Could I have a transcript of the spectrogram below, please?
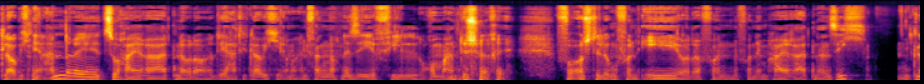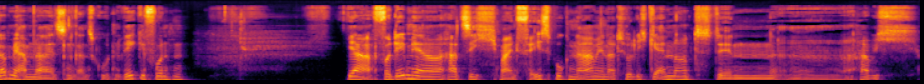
glaube ich, eine andere zu heiraten oder die hatte, glaube ich, am Anfang noch eine sehr viel romantischere Vorstellung von Ehe oder von, von dem Heiraten an sich. Ich glaube, wir haben da jetzt einen ganz guten Weg gefunden. Ja, von dem her hat sich mein Facebook-Name natürlich geändert. Den äh, habe ich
